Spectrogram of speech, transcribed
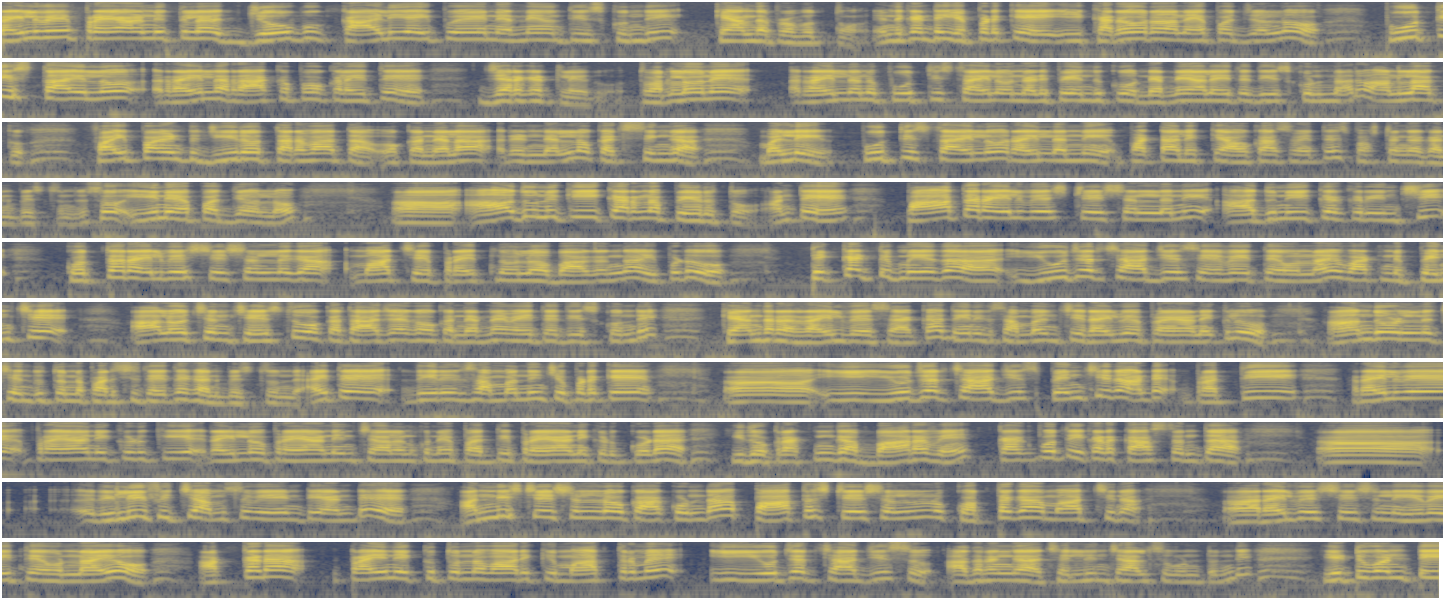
Railway ప్రయాణికుల జోబు ఖాళీ అయిపోయే నిర్ణయం తీసుకుంది కేంద్ర ప్రభుత్వం. ఎందుకంటే ఇప్పటికే ఈ కరోనా నేపథ్యంలో పూర్తి స్థాయిలో రైళ్ళ రాకపోకలైతే జరగట్లేదు. త్వరలోనే రైళ్ళను పూర్తి స్థాయిలో నడిపేందుకు నిర్ణయాలు అయితే తీసుకుంటున్నారు. అన్లాక్ ఫైవ్ పాయింట్ జీరో తర్వాత ఒక నెల రెండు నెలల్లో ఖచ్చితంగా మళ్ళీ పూర్తి స్థాయిలో రైళ్ళన్నీ పట్టాలెక్కే అవకాశం అయితే స్పష్టంగా కనిపిస్తుంది. సో ఈ నేపథ్యంలో ఆధునికీకరణ పేరుతో అంటే పాత రైల్వే స్టేషన్లని ఆధునీకరించి కొత్త రైల్వే స్టేషన్లుగా మార్చే ప్రయత్నంలో భాగంగా ఇప్పుడు టికెట్ మీద యూజర్ ఛార్జెస్ ఏవైతే ఉన్నాయో వాటిని పెంచే ఆలోచన చేస్తూ ఒక తాజాగా ఒక నిర్ణయం అయితే తీసుకుంది కేంద్ర రైల్వే శాఖ. దీనికి సంబంధించి రైల్వే ప్రయాణికులు ఆందోళన చెందుతున్న పరిస్థితి అయితే కనిపిస్తుంది. అయితే దీనికి సంబంధించి ఇప్పటికే ఈ యూజర్ ఛార్జెస్ పెంచిన అంటే ప్రతి రైల్వే ప్రయాణికుడికి రైల్లో ప్రయాణించాలనుకునే ప్రతి ప్రయాణికుడికి కూడా ఇది ఒక రకంగా భారమే. కాకపోతే ఇక్కడ కాస్తంత రిలీఫ్ ఇచ్చే అంశం ఏంటి అంటే అన్ని స్టేషన్లో కాకుండా పాత స్టేషన్లను కొత్తగా మార్చిన రైల్వే స్టేషన్లు ఏవైతే ఉన్నాయో అక్కడ ట్రైన్ ఎక్కుతున్న వారికి మాత్రమే ఈ యూజర్ ఛార్జెస్ అదనంగా చెల్లించాల్సి ఉంటుంది. ఎటువంటి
